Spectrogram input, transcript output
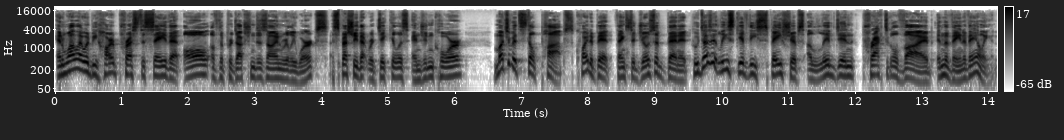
And while I would be hard pressed to say that all of the production design really works, especially that ridiculous engine core, much of it still pops quite a bit thanks to Joseph Bennett, who does at least give these spaceships a lived in, practical vibe in the vein of Alien.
